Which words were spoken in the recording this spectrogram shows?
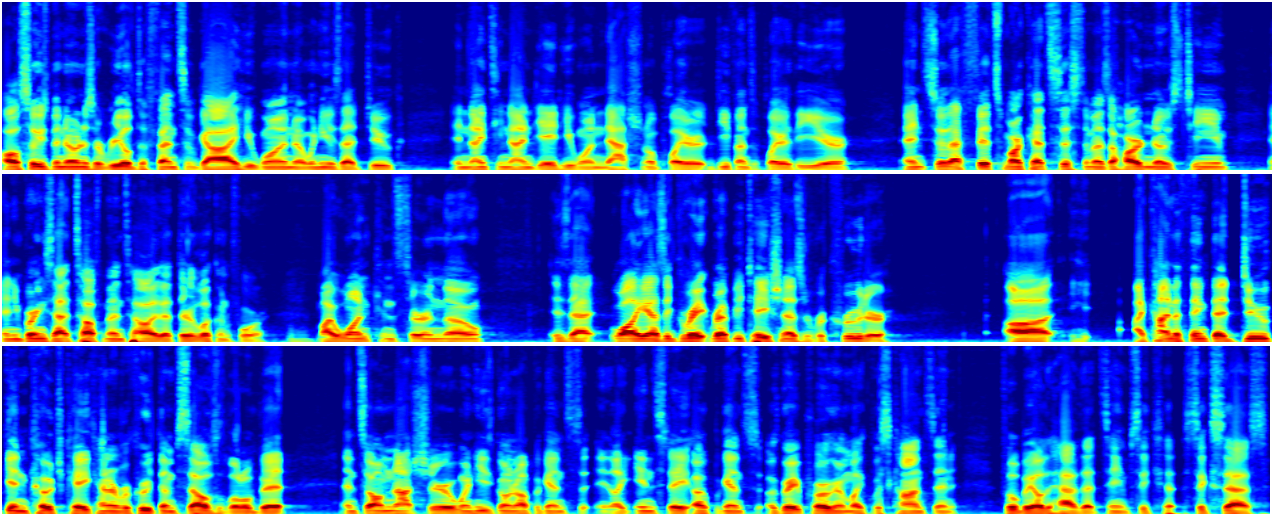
Also, he's been known as a real defensive guy. He won uh, when he was at Duke in 1998. He won National Player Defensive Player of the Year. And so that fits Marquette's system as a hard-nosed team, and he brings that tough mentality that they're looking for. Mm-hmm. My one concern, though, is that while he has a great reputation as a recruiter, uh, he, I kind of think that Duke and Coach K kind of recruit themselves a little bit, and so I'm not sure when he's going up against, like in-state, up against a great program like Wisconsin, if he'll be able to have that same su- success.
